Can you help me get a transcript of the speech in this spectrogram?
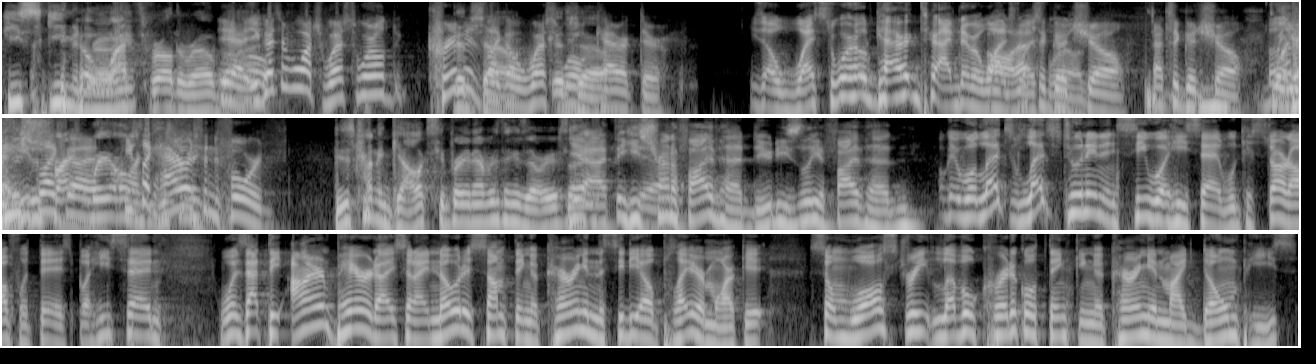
He's scheming, bro. bro. Westworld the robot. Yeah, you guys ever watch Westworld? Krim Good is like a Westworld character. He's a Westworld character. I've never watched. Oh, watched that's a good show. That's a good show. But Look, yeah, he's, he's like trying- uh, wait, hold he's on, like he's trying Harrison Ford. He's trying to galaxy brain everything. Is that what you're saying? Yeah, I think he's Yeah. trying to five head, dude. He's Lee a five head. Okay, well let's let's tune in and see what he said. We can start off with this, but he said was at the Iron Paradise, and I noticed something occurring in the CDL player market. Some Wall Street level critical thinking occurring in my dome piece.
